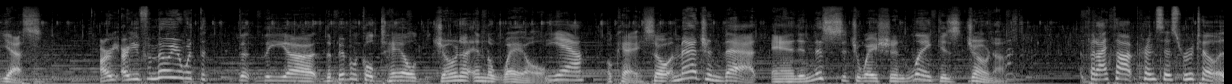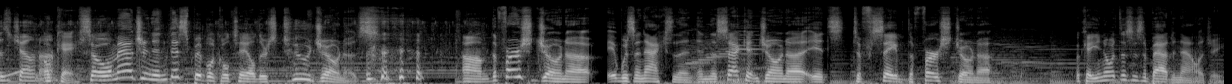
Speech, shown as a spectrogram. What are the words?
yes. Are are you familiar with the the the, uh, the biblical tale Jonah and the whale? Yeah. Okay, so imagine that, and in this situation, Link is Jonah. But I thought Princess Ruto was Jonah. Okay, so imagine in this biblical tale, there's two Jonahs. um, the first Jonah, it was an accident, and the second Jonah, it's to save the first Jonah. Okay, you know what? This is a bad analogy.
